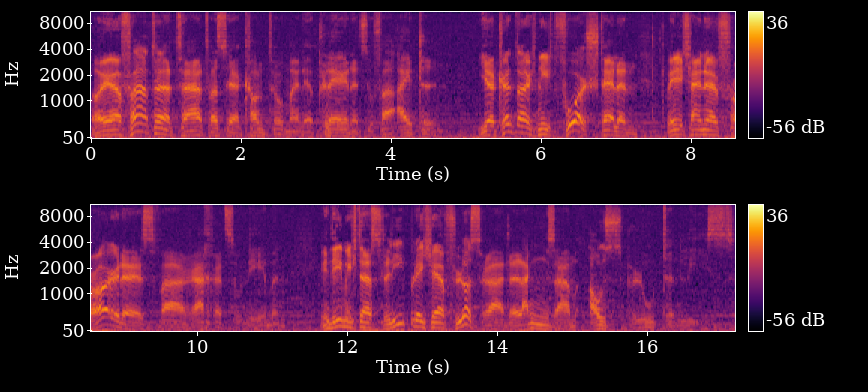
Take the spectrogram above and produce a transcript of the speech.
Euer Vater tat, was er konnte, um meine Pläne zu vereiteln. Ihr könnt euch nicht vorstellen, welch eine Freude es war, Rache zu nehmen, indem ich das liebliche Flussrad langsam ausbluten ließ.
